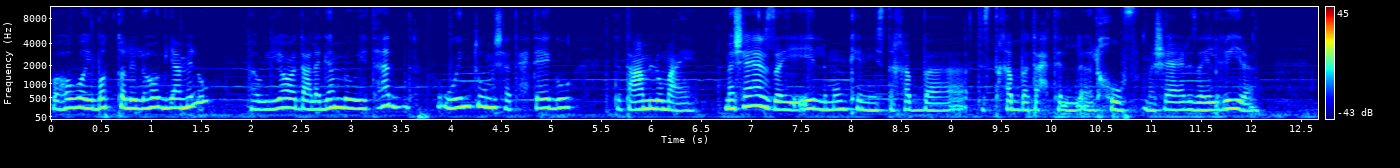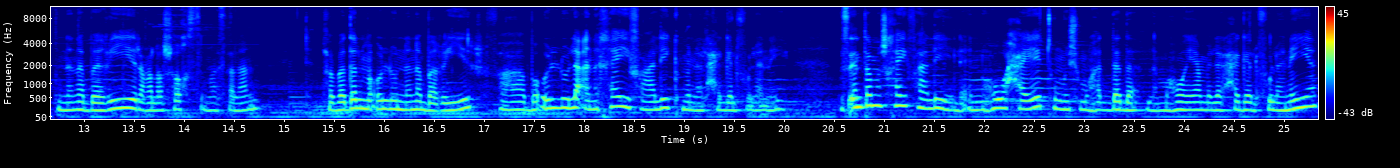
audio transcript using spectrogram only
فهو يبطل اللي هو بيعمله أو يقعد على جنب ويتهد وانتوا مش هتحتاجوا تتعاملوا معاه. مشاعر زي إيه اللي ممكن يستخبى تستخبى تحت الخوف؟ مشاعر زي الغيرة. إن أنا بغير على شخص مثلا فبدل ما أقوله إن أنا بغير فبقوله لأ أنا خايف عليك من الحاجة الفلانية. بس أنت مش خايف عليه لأن هو حياته مش مهددة لما هو يعمل الحاجة الفلانية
